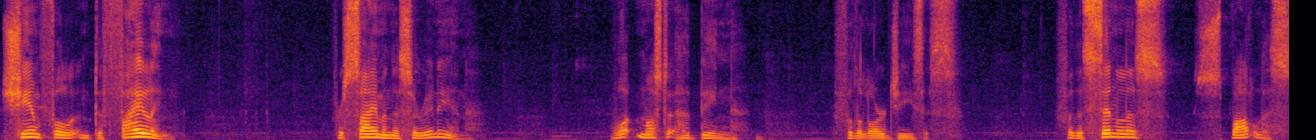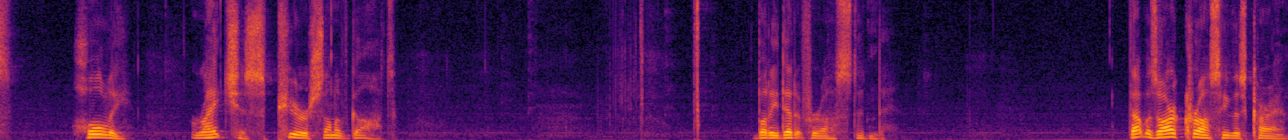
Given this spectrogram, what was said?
shameful and defiling for Simon the Cyrenian, what must it have been for the Lord Jesus? For the sinless, spotless, holy, righteous, pure Son of God. But he did it for us, didn't he? That was our cross he was carrying.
